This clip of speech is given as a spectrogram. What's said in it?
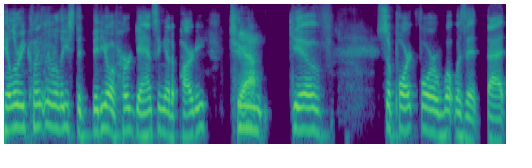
Hillary Clinton released a video of her dancing at a party to Yeah. give support for what was it that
